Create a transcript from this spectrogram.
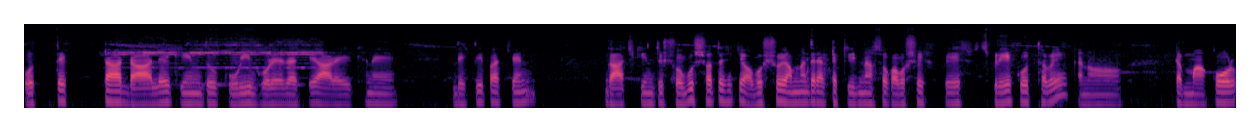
প্রত্যেকটা ডালে কিন্তু কুড়ি ভরে গেছে আর এখানে দেখতেই পাচ্ছেন। গাছ কিন্তু সবুজ সতেজ হচ্ছে অবশ্যই আপনাদের একটা কীটনাশক অবশ্যই স্প্রে স্প্রে করতে হবে। কেন একটা মাকড়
